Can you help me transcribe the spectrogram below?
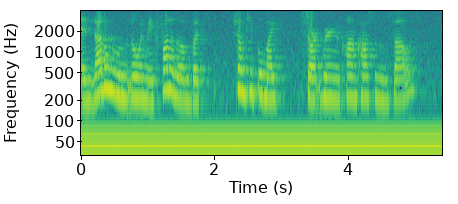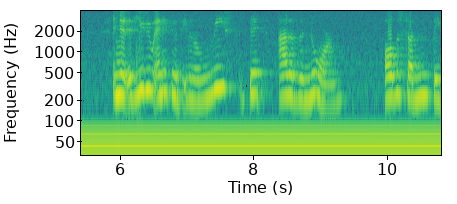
and not only will no one make fun of them, but some people might start wearing a clown costume themselves? And yet, if you do anything that's even the least bit out of the norm, all of a sudden, they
